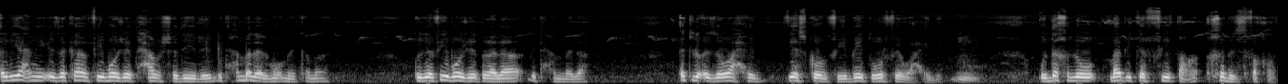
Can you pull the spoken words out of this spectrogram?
قال يعني إذا كان في موجة حر شديدة بيتحملها المؤمن كمان؟ وإذا في موجة غلاء بيتحملها. قلت له إذا واحد يسكن في بيت غرفة واحدة. ودخله ما بكفيه طع- خبز فقط.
